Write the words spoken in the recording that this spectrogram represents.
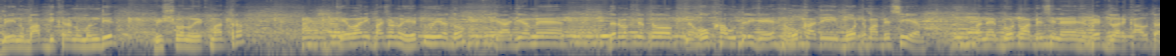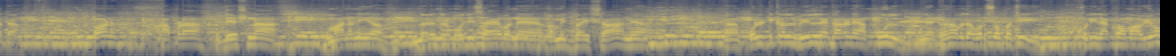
બેનું બાપ દીકરાનું મંદિર, વિશ્વનું એકમાત્ર. કહેવાની પાછળનો હેતુ એ હતો કે આજે અમે દર વખતે તો ઓખા ઉતરી જઈએ, ઓખાથી બોટમાં બેસીએ અને બોટમાં બેસીને બેટ દ્વારકા આવતા હતા. પણ આપણા દેશના માનનીય નરેન્દ્ર મોદી સાહેબ અને અમિતભાઈ શાહ અને પોલિટિકલ વિલને કારણે આ પુલને ઘણા બધા વર્ષો પછી ખોલી નાખવામાં આવ્યો.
